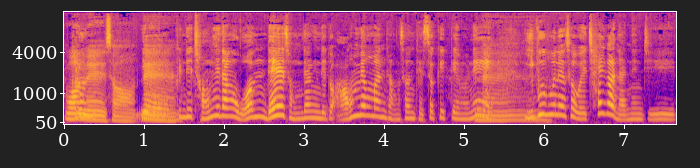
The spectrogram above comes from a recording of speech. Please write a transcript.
원외에서. 네. 네. 근데 정의당은 원내 정당인데도 아홉 명만 당선됐었기 때문에 네. 이 부분에서 왜 차이가 났는지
